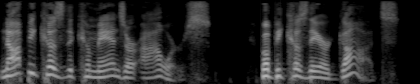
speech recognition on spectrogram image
Not because the commands are ours, but because they are God's.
